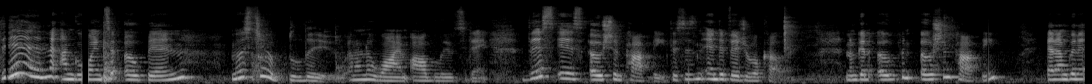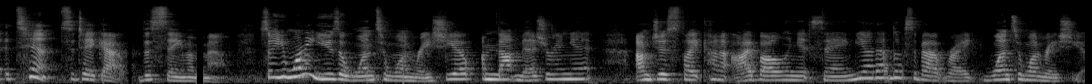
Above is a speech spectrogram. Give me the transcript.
Then I'm going to open, let's do a blue. I don't know why I'm all blue today. This is Ocean Poppy. This is an individual color. And I'm gonna open Ocean Poppy and I'm gonna attempt to take out the same amount. So you wanna use a one-to-one -one ratio. I'm not measuring it. I'm just like kind of eyeballing it saying, yeah, that looks about right. One to one ratio.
